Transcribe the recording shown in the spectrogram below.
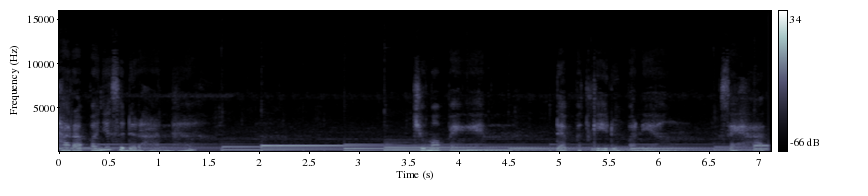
harapannya sederhana cuma pengen dapat kehidupan yang sehat.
